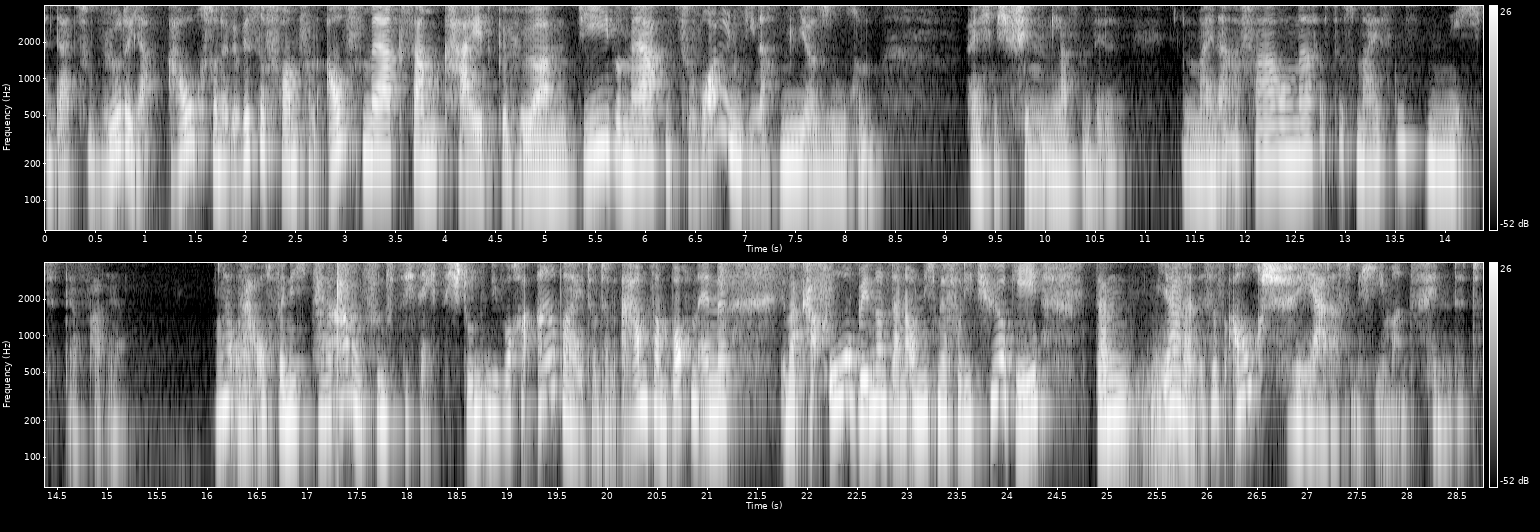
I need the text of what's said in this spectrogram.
Denn dazu würde ja auch so eine gewisse Form von Aufmerksamkeit gehören, die bemerken zu wollen, die nach mir suchen, wenn ich mich finden lassen will. Und meiner Erfahrung nach ist es meistens nicht der Fall. Oder auch wenn ich, keine Ahnung, 50, 60 Stunden die Woche arbeite und dann abends am Wochenende immer K.O. bin und dann auch nicht mehr vor die Tür gehe, dann, ja, dann ist es auch schwer, dass mich jemand findet.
